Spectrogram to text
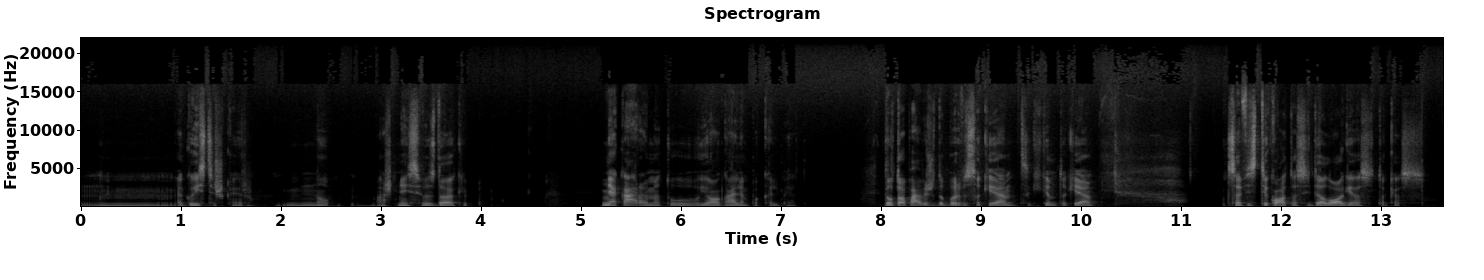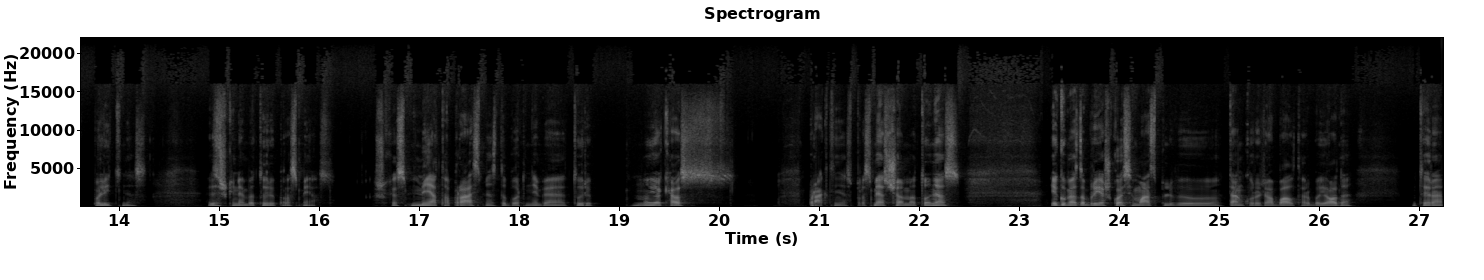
mm, egoistiška ir, na, nu, aš neįsivaizduoju, kaip. Ne karo metu jo galim pakalbėti. Dėl to, pavyzdžiui, dabar visokie, sakykime, tokie sofistikuotos ideologijos, tokios politinės, visiškai nebeturi prasmės. Kažkokios meta prasmės dabar nebeturi, nu, jokios praktinės prasmės šiuo metu, nes jeigu mes dabar ieškosim atspalvių ten, kur yra balta arba joda, tai yra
